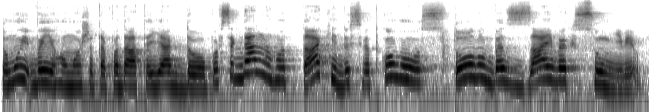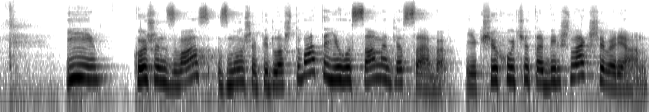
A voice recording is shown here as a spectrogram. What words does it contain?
тому ви його можете подати як до повсякденного, так і до святкового столу без зайвих сумнівів. І кожен з вас зможе підлаштувати його саме для себе. Якщо хочете більш легший варіант,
